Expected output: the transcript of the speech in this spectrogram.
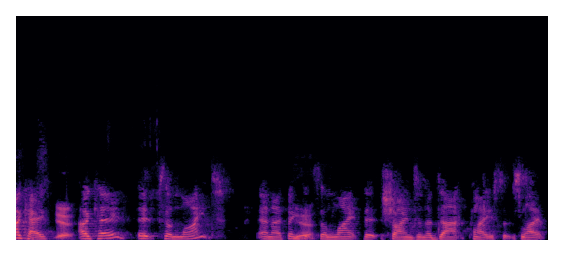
Okay. Yeah. Okay. It's a light, and I think yeah. it's a light that shines in a dark place. It's like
